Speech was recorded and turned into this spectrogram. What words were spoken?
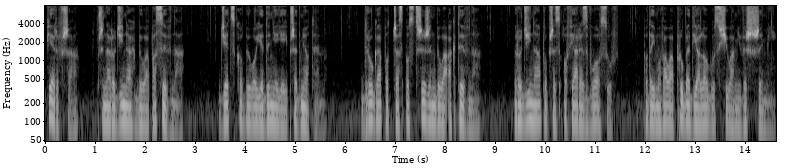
Pierwsza, przy narodzinach była pasywna. Dziecko było jedynie jej przedmiotem. Druga podczas postrzyżyn była aktywna. Rodzina poprzez ofiarę z włosów podejmowała próbę dialogu z siłami wyższymi.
